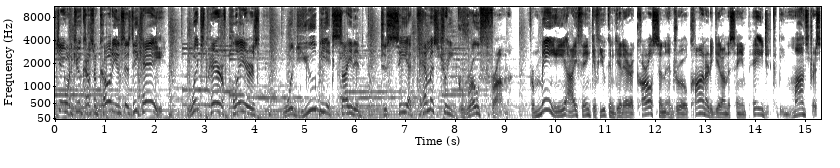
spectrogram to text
Today's J1Q comes from Cody who says, DK, which pair of players would you be excited to see a chemistry growth from? For me, I think if you can get Erik Karlsson and Drew O'Connor to get on the same page, it could be monstrous.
